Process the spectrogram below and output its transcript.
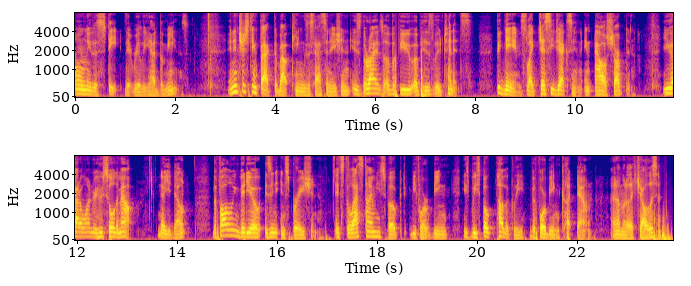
only the state that really had the means. An interesting fact about King's assassination is the rise of a few of his lieutenants. Big names like Jesse Jackson and Al Sharpton. You gotta wonder who sold him out. No, you don't. The following video is an inspiration. It's the last time he spoke before being he spoke publicly before being cut down. And I'm gonna let y'all listen.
